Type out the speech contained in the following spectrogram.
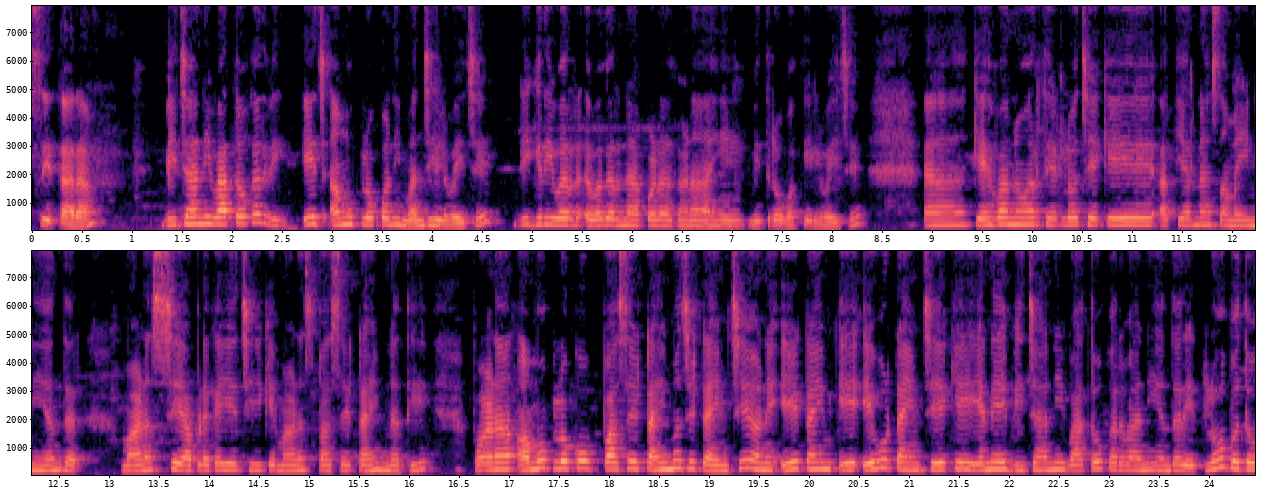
સીતારામ, બીજાની વાતો કરવી એ જ અમુક લોકોની મંજિલ હોય છે. ડિગ્રી વગરના પણ ઘણા અહીં મિત્રો વકીલ હોય છે. કહેવાનો અર્થ એટલો છે કે અત્યારના સમયની અંદર માણસ છે આપણે કહીએ છીએ કે માણસ પાસે ટાઈમ નથી, પણ અમુક લોકો પાસે ટાઈમ જ ટાઈમ છે અને એ ટાઈમ એ એવો ટાઈમ છે કે એને બીજાની વાતો કરવાની અંદર એટલો બધો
